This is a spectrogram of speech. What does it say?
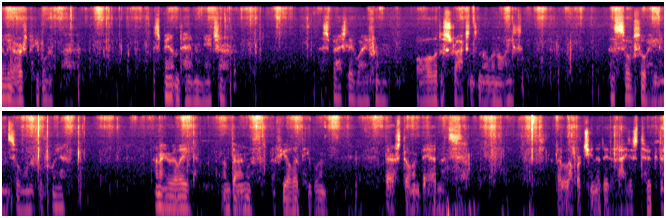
Really urge people spending time in nature, especially away from all the distractions and all the noise, is so, so healing and so wonderful for you. And I really, I'm down with a few other people and they're still in bed and it's a little opportunity that I just took to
